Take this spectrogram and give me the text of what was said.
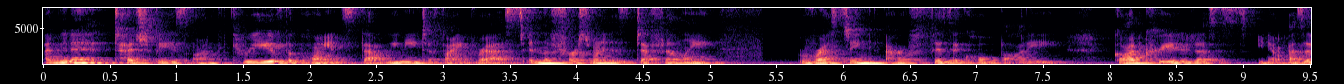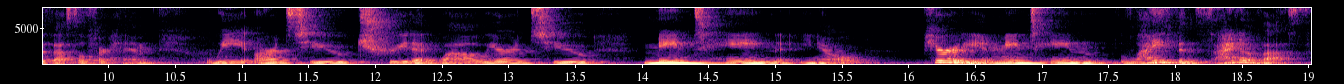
I'm going to touch base on three of the points that we need to find rest. And the first one is definitely resting our physical body. God created us, you know, as a vessel for him. We are to treat it well. We are to maintain, you know, purity and maintain life inside of us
